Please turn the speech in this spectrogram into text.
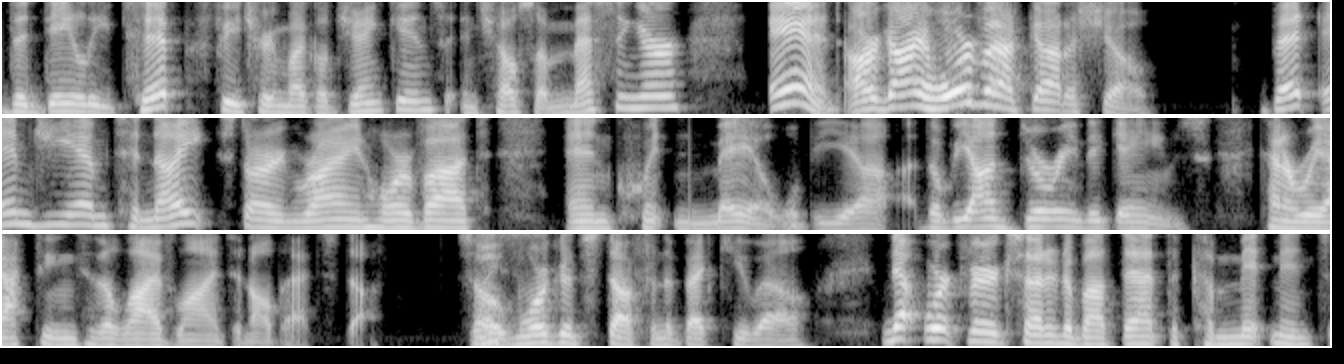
The Daily Tip featuring Michael Jenkins and Chelsea Messinger. And our guy Horvat got a show. Bet MGM tonight, starring Ryan Horvat and Quentin Mayo. Will be uh, they'll be on during the games, kind of reacting to the live lines and all that stuff. So nice. more good stuff from the BetQL network. Very excited about that. The commitment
